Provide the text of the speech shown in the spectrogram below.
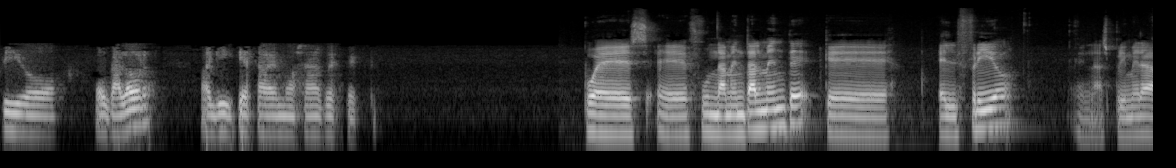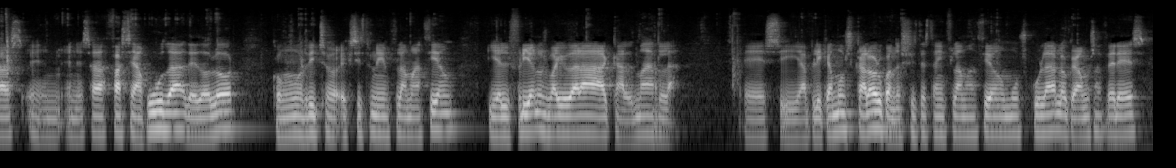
frío o calor. Aquí, ¿qué sabemos al respecto? Pues eh, fundamentalmente que el frío en las primeras, en, esa fase aguda de dolor, como hemos dicho, existe una inflamación y el frío nos va a ayudar a calmarla. Eh, si aplicamos calor cuando existe esta inflamación muscular, lo que vamos a hacer es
